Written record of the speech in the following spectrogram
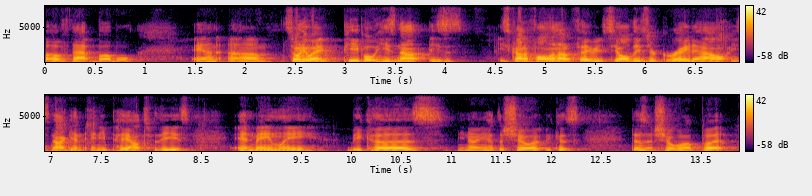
of that bubble. And um, so, anyway, people, he's not, he's, he's kind of fallen out of favor. You see, all these are grayed out. He's not getting any payouts for these, and mainly because you know you have to show it because it doesn't show up. But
